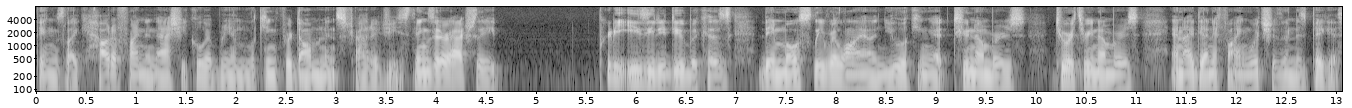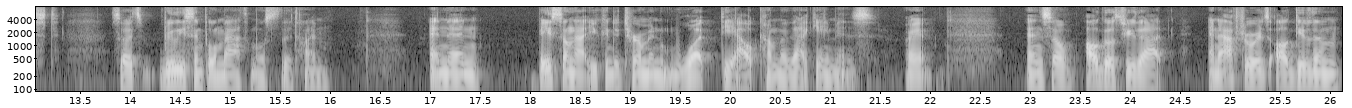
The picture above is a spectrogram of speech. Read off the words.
things like how to find a Nash equilibrium, looking for dominant strategies, things that are actually pretty easy to do because they mostly rely on you looking at two numbers, two or three numbers, and identifying which of them is biggest. So it's really simple math most of the time. And then based on that, you can determine what the outcome of that game is, right? And so I'll go through that. And afterwards, I'll give them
